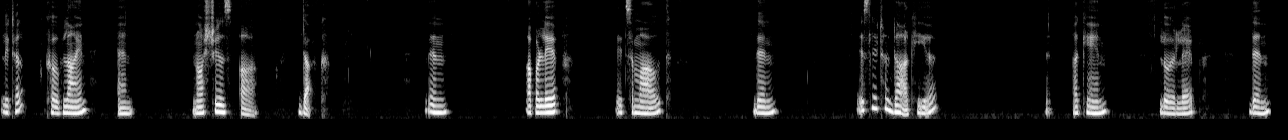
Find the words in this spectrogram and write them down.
little curve line and nostrils are dark. Then upper lip it's a mouth. Then it's little dark here. Then again lower lip. Then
